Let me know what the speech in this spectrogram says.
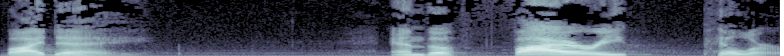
by day and the fiery pillar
